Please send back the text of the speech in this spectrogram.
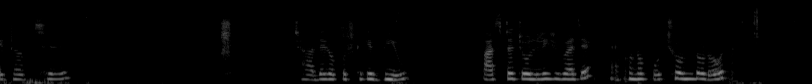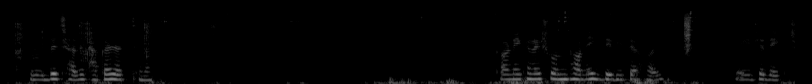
এটা হচ্ছে ছাদের ওপর থেকে ভিউ পাঁচটা চল্লিশ বাজে, এখনও প্রচণ্ড রোদ। রোদের ছাদে থাকা যাচ্ছে না। কারণ এখানে সন্ধ্যা অনেক দেরিতে হয়। এই যে দেখছ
